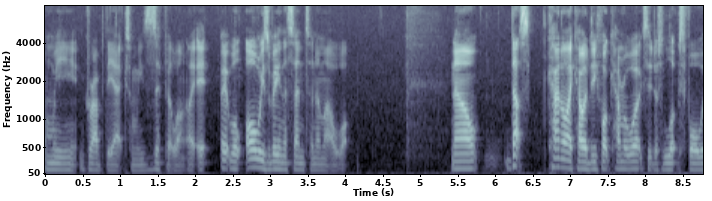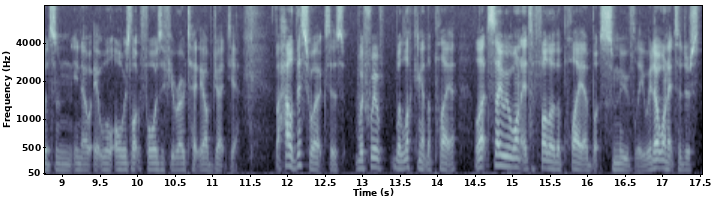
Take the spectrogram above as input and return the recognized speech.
and we grab the X and we zip it along. Like it, it will always be in the center no matter what. Now, that's kind of like how a default camera works. It just looks forwards and, you know, it will always look forwards if you rotate the object, yeah. But how this works is, if we're, we're looking at the player, let's say we want it to follow the player but smoothly. We don't want it to just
